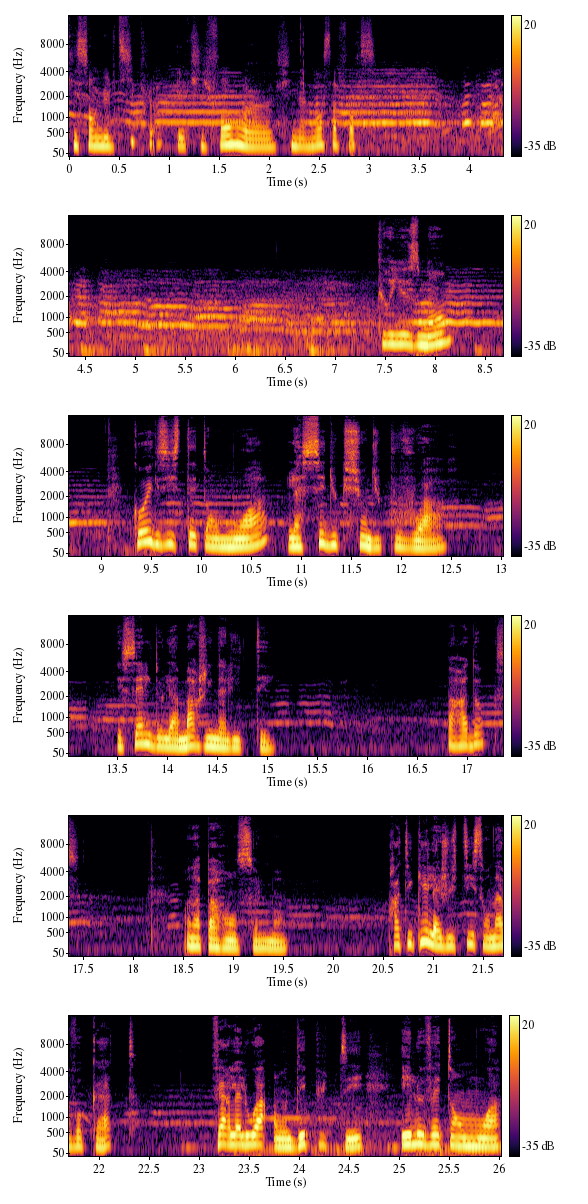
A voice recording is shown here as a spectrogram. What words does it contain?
qui sont multiples et qui font finalement sa force. Curieusement, coexistait en moi la séduction du pouvoir et celle de la marginalité. Paradoxe? En apparence seulement. Pratiquer la justice en avocate, faire la loi en députée élevait en moi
